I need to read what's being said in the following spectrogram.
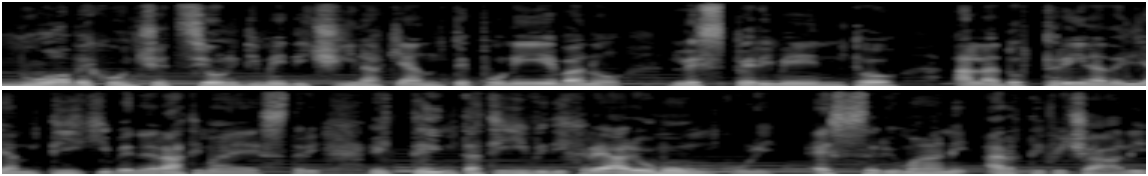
nuove concezioni di medicina che anteponevano l'esperimento alla dottrina degli antichi venerati maestri e tentativi di creare omunculi, esseri umani artificiali,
